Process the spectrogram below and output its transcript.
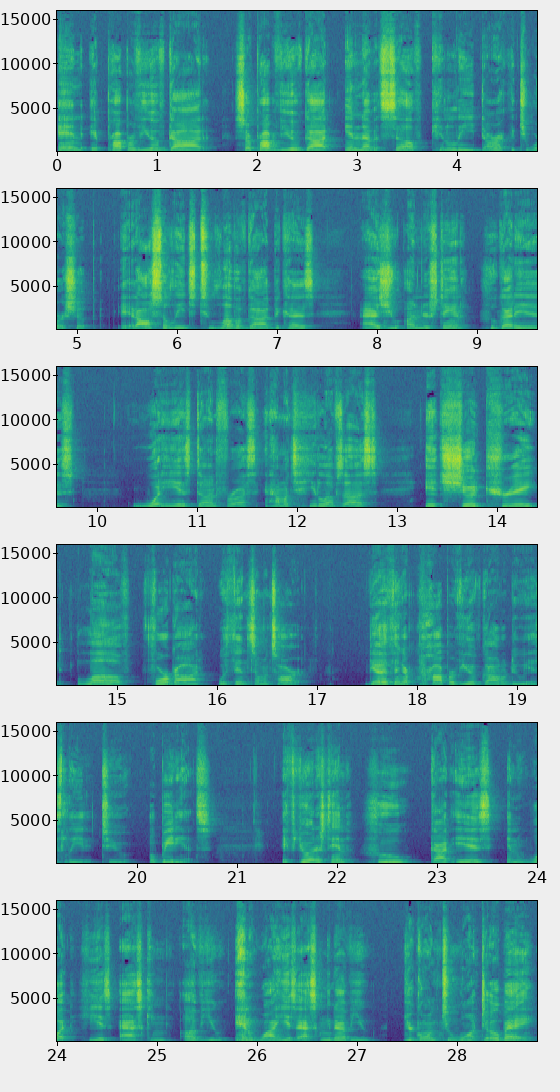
And a proper view of God so, a proper view of God in and of itself can lead directly to worship. It also leads to love of God because as you understand who God is, what He has done for us, and how much He loves us, it should create love for God within someone's heart. The other thing a proper view of God will do is lead to obedience. If you understand who God is and what He is asking of you and why He is asking it of you, you're going to want to obey.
